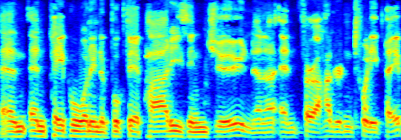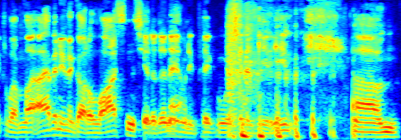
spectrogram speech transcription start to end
and, and people wanting to book their parties in June and, and for 120 people. I'm like, I haven't even got a license yet. I don't know how many people we're going to get in. um,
